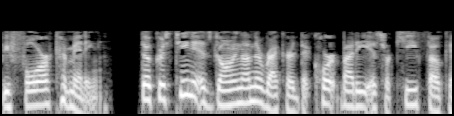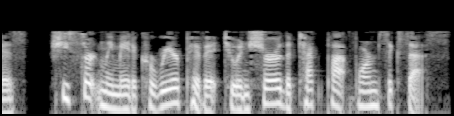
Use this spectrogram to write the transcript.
before committing. Though Christina is going on the record that Court Buddy is her key focus, she certainly made a career pivot to ensure the tech platform's success.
